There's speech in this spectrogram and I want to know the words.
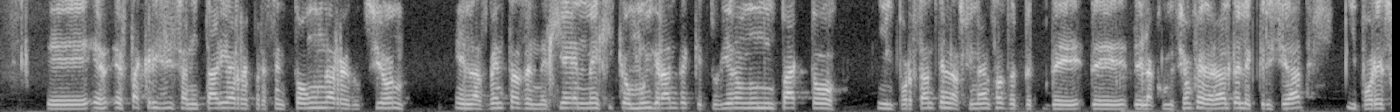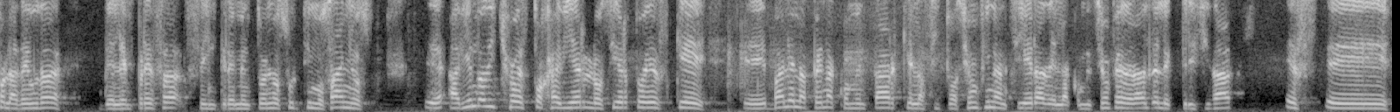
Eh, e, esta crisis sanitaria representó una reducción en las ventas de energía en México muy grande que tuvieron un impacto importante en las finanzas de, de, la Comisión Federal de Electricidad y por eso la deuda de la empresa se incrementó en los últimos años. Eh, habiendo dicho esto, Javier, lo cierto es que eh, vale la pena comentar que la situación financiera de la Comisión Federal de Electricidad es eh,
